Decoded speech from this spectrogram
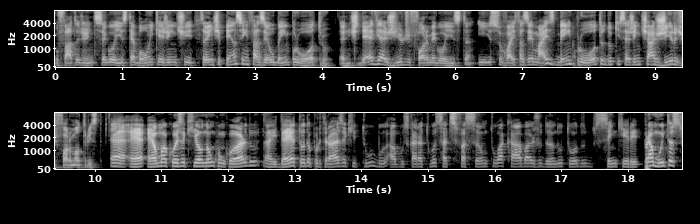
O fato de a gente ser egoísta é bom e que a gente, se a gente pensa em fazer o bem pro outro, a gente deve agir de forma egoísta e isso vai fazer mais bem pro outro do que se a gente agir de forma altruísta. É, é, é uma coisa que eu não concordo. A ideia toda por trás é que tu, ao buscar a tua satisfação, tu acaba ajudando o todo sem querer. Pra muitas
